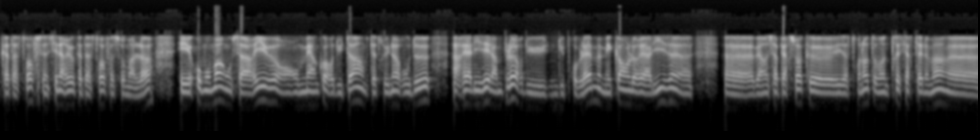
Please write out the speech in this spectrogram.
catastrophe. C'est un scénario catastrophe à ce moment-là. Et au moment où ça arrive, on met encore du temps, peut-être une heure ou deux, à réaliser l'ampleur du, du problème. Mais quand on le réalise, euh, ben on s'aperçoit que les astronautes vont très certainement euh,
